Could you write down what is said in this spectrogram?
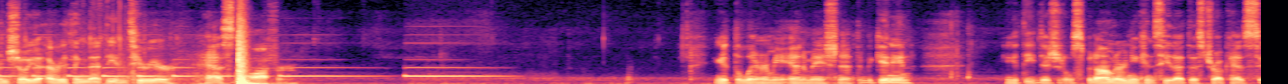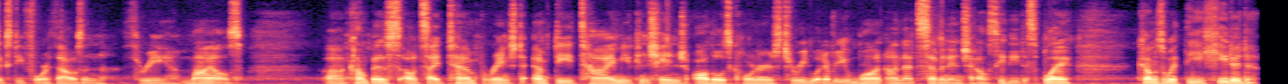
and show you everything that the interior has to offer. You get the Laramie animation at the beginning. You get the digital speedometer, and you can see that this truck has 64,003 miles. Uh, compass, outside temp, range to empty, time. You can change all those corners to read whatever you want on that 7-inch LCD display. Comes with the heated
